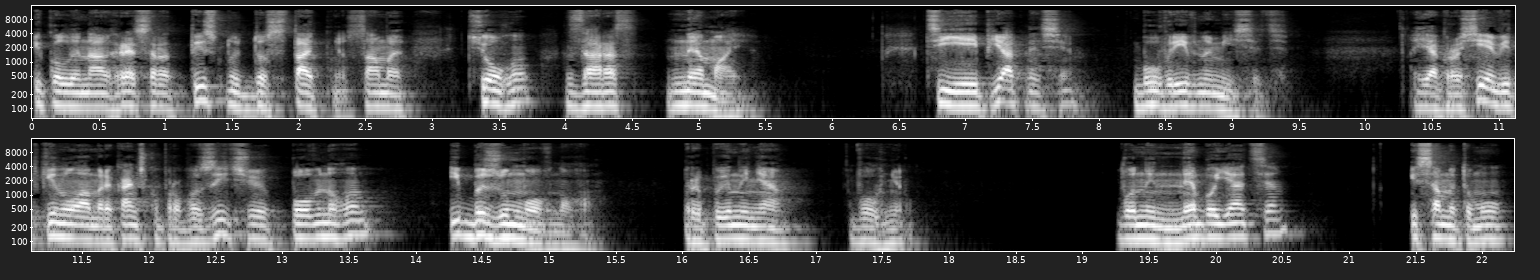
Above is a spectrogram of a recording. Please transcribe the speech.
і коли на агресора тиснуть достатньо. Саме цього зараз немає. Цієї п'ятниці був рівно місяць, як Росія відкинула американську пропозицію повного і безумовного припинення вогню. Вони не бояться. І саме тому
